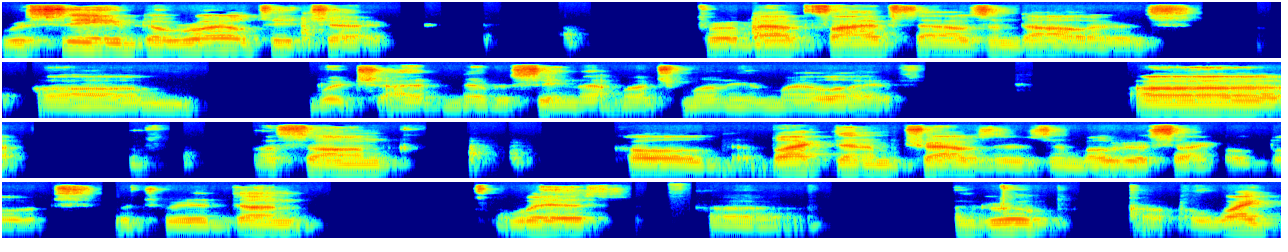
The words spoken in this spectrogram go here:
received a royalty check for about five thousand um, dollars, which I had never seen that much money in my life. Uh, a song called Black Denim Trousers and Motorcycle Boots, which we had done with uh, a group, a, a white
